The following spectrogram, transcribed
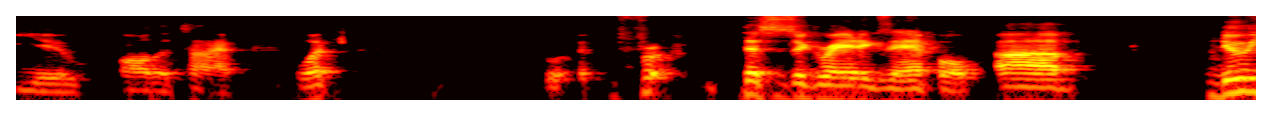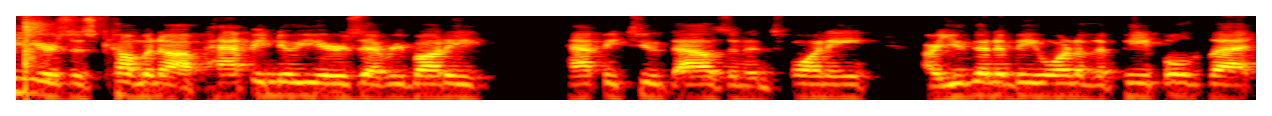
you all the time. What? For, this is a great example. Uh, New Year's is coming up. Happy New Year's, everybody. Happy 2020 are you going to be one of the people that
